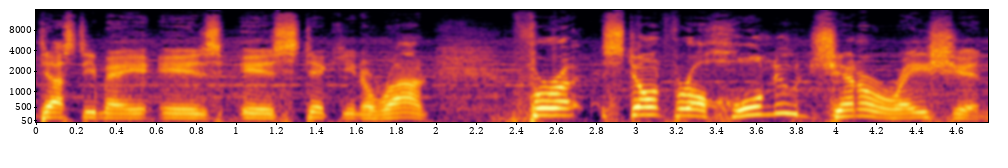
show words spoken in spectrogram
Dusty May is is sticking around for a, Stone for a whole new generation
